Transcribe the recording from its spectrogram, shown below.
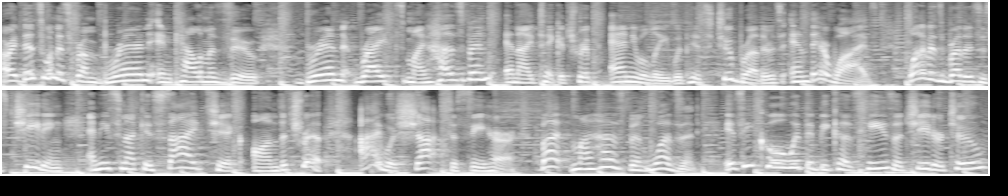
All right, this one is from Bryn in Kalamazoo. Bryn writes, My husband and I take a trip annually with his two brothers and their wives. One of his brothers is cheating, and he snuck his side chick on the trip. I was shocked to see her, but my husband wasn't. Is he cool with it because he's a cheater too?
